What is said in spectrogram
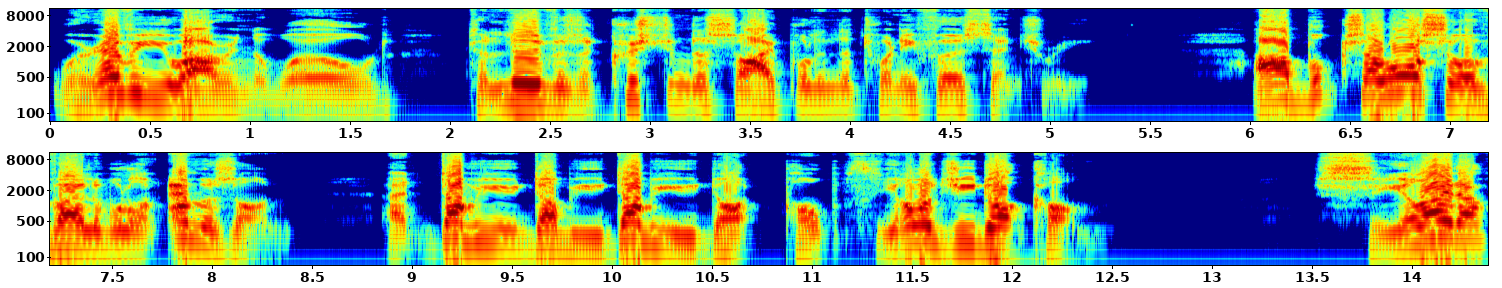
wherever you are in the world, to live as a Christian disciple in the 21st century. Our books are also available on Amazon at www.pulptheology.com. See you later.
